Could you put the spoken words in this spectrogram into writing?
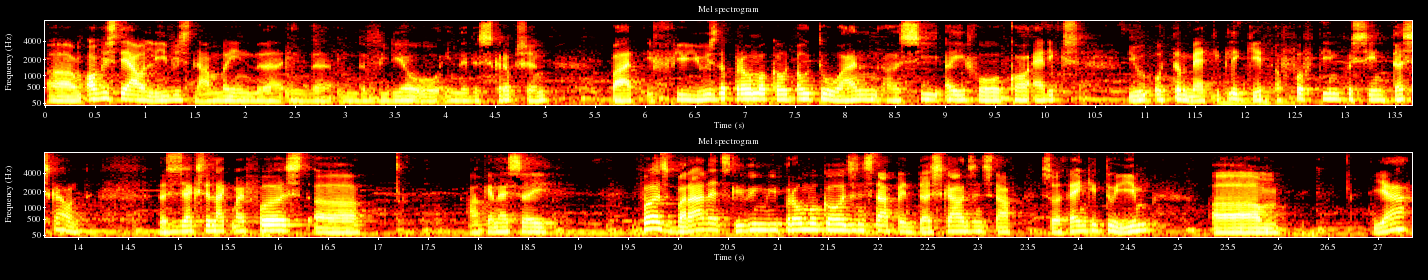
um, obviously I'll leave his number in the in the in the video or in the description. But if you use the promo code 021 uh, CA for car addicts, you automatically get a 15% discount. This is actually like my first, uh, how can I say, first brother that's giving me promo codes and stuff and discounts and stuff. So thank you to him. Um, yeah,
